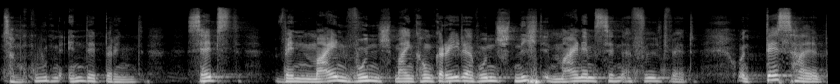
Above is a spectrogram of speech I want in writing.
zum guten Ende bringt. Selbst wenn mein Wunsch, mein konkreter Wunsch nicht in meinem Sinn erfüllt wird. Und deshalb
